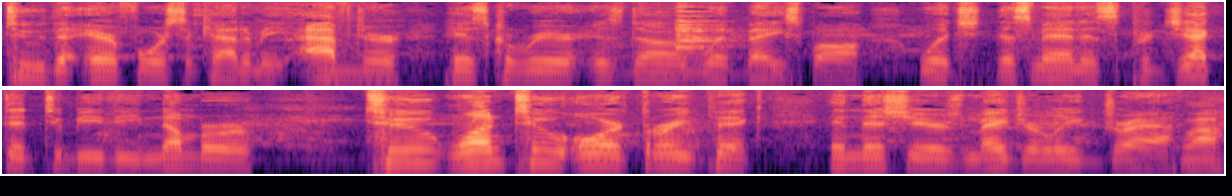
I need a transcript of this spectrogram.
to the Air Force Academy after his career is done with baseball, which this man is projected to be the number two, one, two, or three pick in this year's Major League Draft. Wow.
